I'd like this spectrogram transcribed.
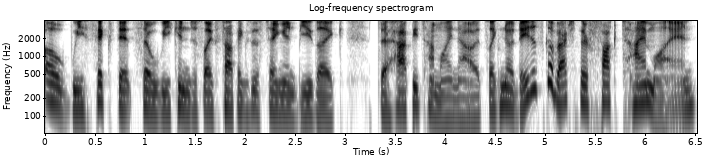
oh we fixed it so we can just like stop existing and be like the happy timeline now. It's like no, they just go back to their fuck timeline,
